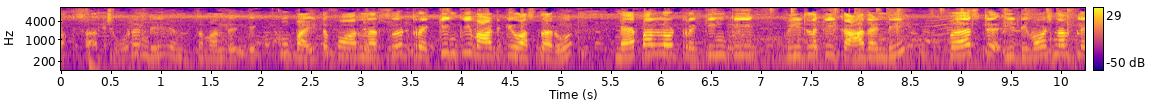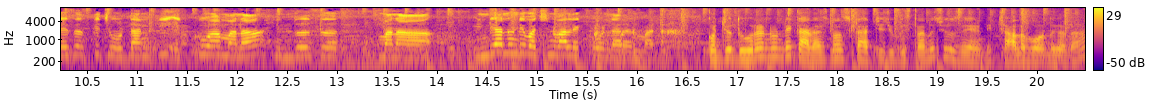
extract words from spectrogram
ఒకసారి చూడండి ఎంతమంది. ఎక్కువ బయట ఫారినర్స్ ట్రెక్కింగ్కి వాటికి వస్తారు. నేపాల్లో ట్రెక్కింగ్కి వీటికి కాదండి. ఫస్ట్ ఈ డివోషనల్ ప్లేసెస్కి చూడడానికి ఎక్కువ మన హిందూస్ మన ఇండియా నుండి వచ్చిన వాళ్ళు ఎక్కువ ఉన్నారనమాట కొంచెం దూరం నుండి కైలాసనాథ్ స్టాచ్యూ చూపిస్తాను. చూసేయండి. చాలా బాగుంది కదా.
